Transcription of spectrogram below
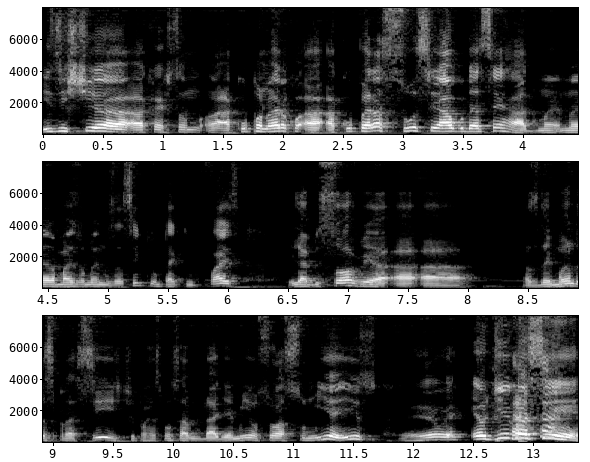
existia a questão, a culpa não era a, a culpa era sua se algo desse errado, não, é, não, era mais ou menos assim que um técnico faz? Ele absorve a, a as demandas para si, tipo, a responsabilidade é minha, o senhor assumia isso? Eu, hein? Eu digo assim,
